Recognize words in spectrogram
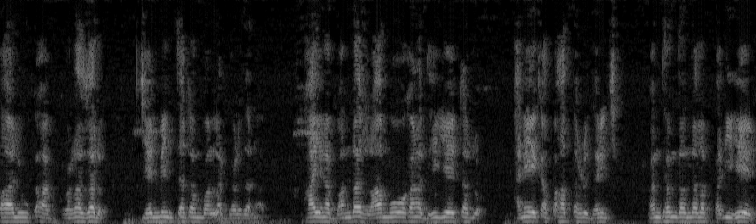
తాలూకా గురజలు జన్మించటం వల్ల గురదనాడు ఆయన బందర్ రామ్మోహన థియేటర్లో అనేక పాత్రలు ధరించి పంతొమ్మిది వందల పదిహేడు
